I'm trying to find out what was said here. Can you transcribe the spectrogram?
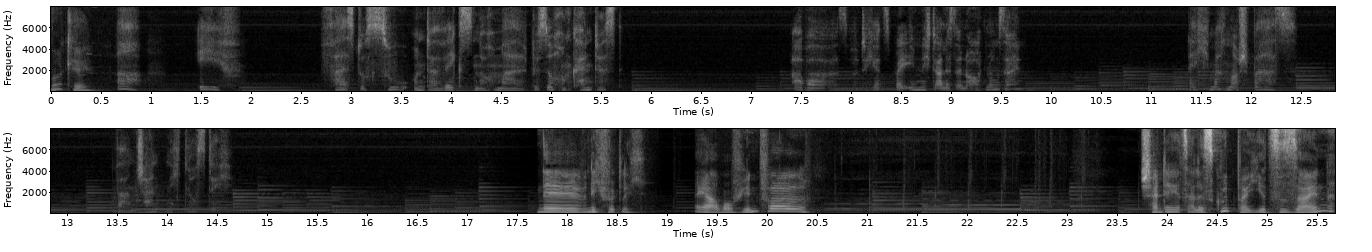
Okay. Ah, Eve. Falls du Sue unterwegs nochmal besuchen könntest. Aber sollte jetzt bei ihm nicht alles in Ordnung sein? Ich mache nur Spaß. War anscheinend nicht lustig. Nee, nicht wirklich. Naja, aber auf jeden Fall scheint ja jetzt alles gut bei ihr zu sein.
